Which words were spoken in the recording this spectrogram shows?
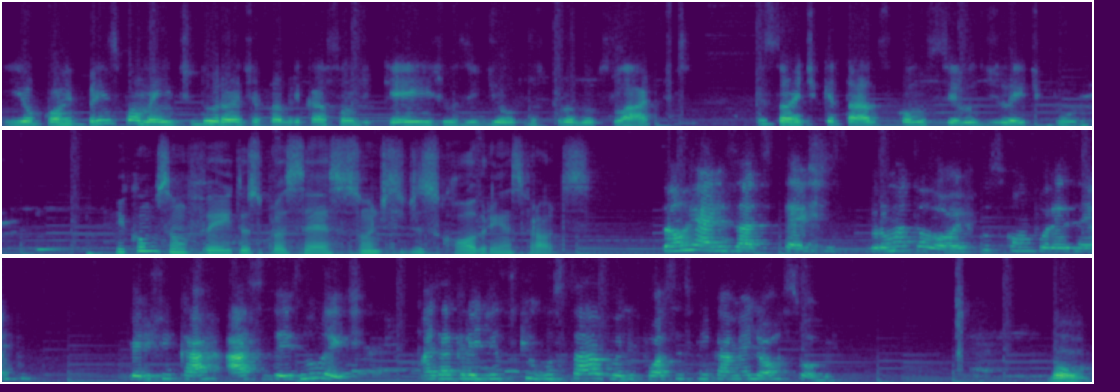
e ocorre principalmente durante a fabricação de queijos e de outros produtos lácteos, que são etiquetados como selos de leite puro. E como são feitos os processos onde se descobrem as fraudes? São realizados testes bromatológicos, como por exemplo, verificar a acidez no leite. Mas acredito que o Gustavo ele possa explicar melhor sobre. Bom,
